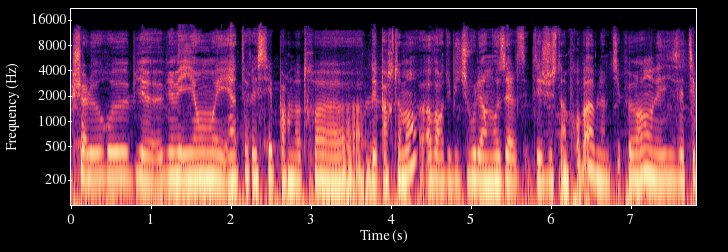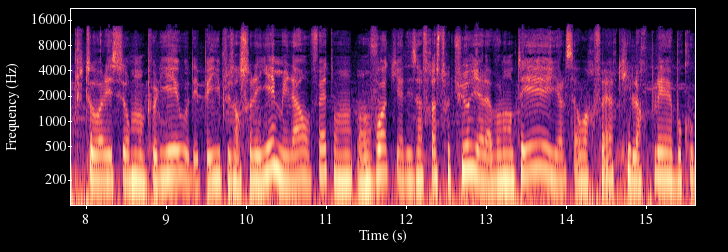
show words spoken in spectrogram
chaleureux, bienveillants et intéressés par notre euh, département. Avoir du beach volley en Moselle, c'était juste improbable un petit peu. Hein. Ils étaient plutôt allés sur Montpellier ou des pays plus ensoleillés, mais là, en fait, on, on voit qu'il y a des infrastructures, il y a la volonté, il y a le savoir-faire qui leur plaît beaucoup.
